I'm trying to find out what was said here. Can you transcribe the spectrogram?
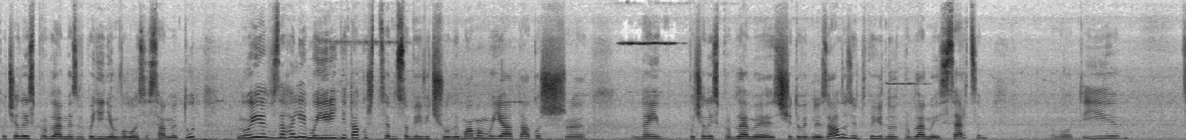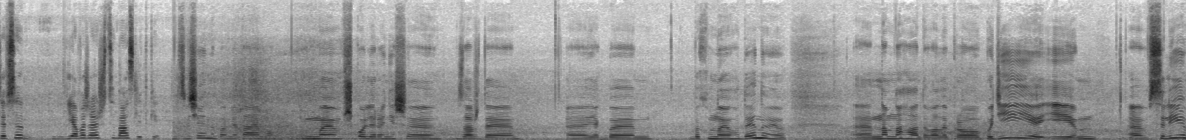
почались проблеми з випадінням волосся саме тут. Ну і взагалі мої рідні також це на собі відчули. Мама моя також е, в неї почались проблеми з щитовидною залозою, відповідно, проблеми із серцем. От, і це все, я вважаю, що це наслідки. Звичайно, пам'ятаємо. Ми в школі раніше завжди е, якби виховною годиною нам нагадували про події і е, в селі,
